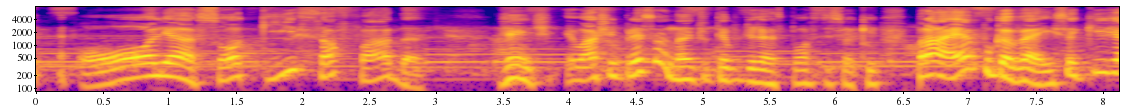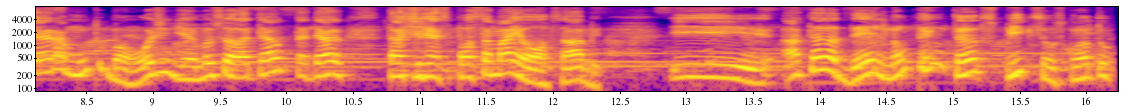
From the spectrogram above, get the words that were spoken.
Olha só que safada. Gente, eu acho impressionante o tempo de resposta disso aqui. Pra época, velho, isso aqui já era muito bom. Hoje em dia, meu celular tem tem uma taxa de resposta maior, sabe? E a tela dele não tem tantos pixels quanto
